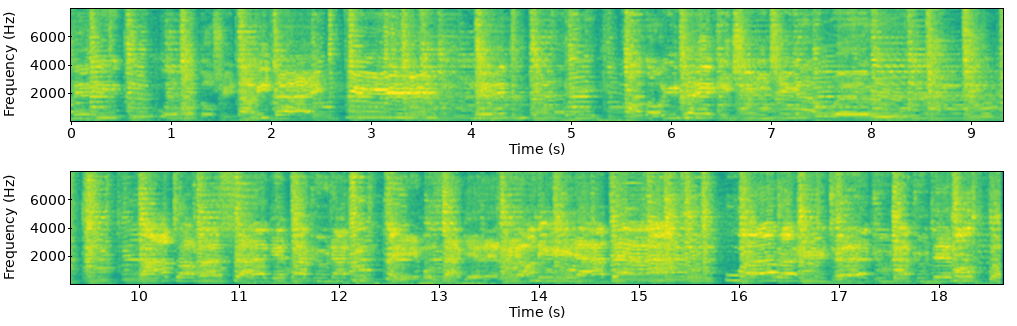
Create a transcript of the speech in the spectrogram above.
ため息を落としたみたいにネクタイほどいて一日が終わる頭下げたくなくても下げれるようになった笑いたくなくて。も笑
